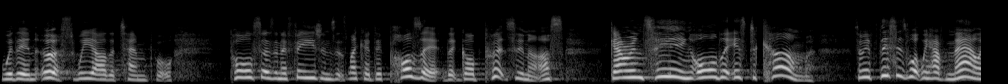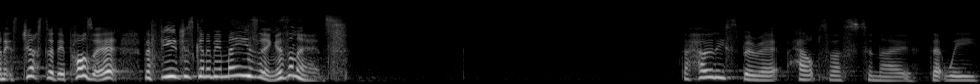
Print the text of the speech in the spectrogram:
within us. We are the temple. Paul says in Ephesians it's like a deposit that God puts in us, guaranteeing all that is to come. So if this is what we have now and it's just a deposit, the future's going to be amazing, isn't it? The Holy Spirit helps us to know that we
